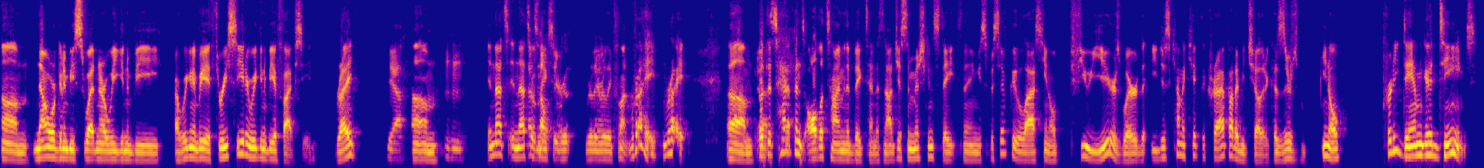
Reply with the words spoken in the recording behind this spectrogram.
Um, now we're going to be sweating. Are we going to be? Are we going to be a three seed? or Are we going to be a five seed? Right. Yeah. Um, Mhm. and that's and that's, That's what makes it healthier. re- really Yeah. really fun. Right, right. Um, Yeah. But this happens all the time in the Big Ten. It's not just a Michigan State thing. Specifically, the last you know few years where you just kind of kick the crap out of each other because there's you know pretty damn good teams,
